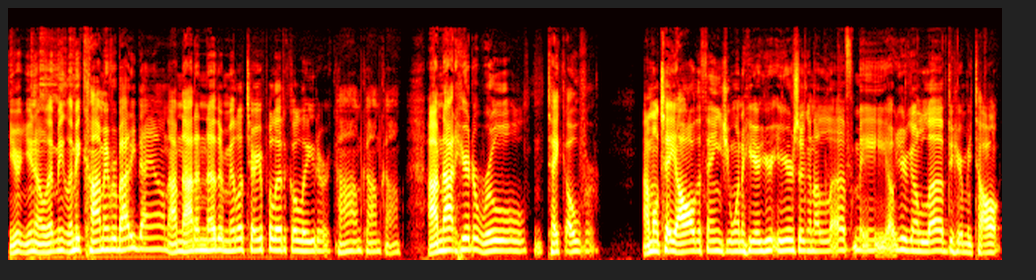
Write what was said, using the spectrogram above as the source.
You're, you know, let me let me calm everybody down. I'm not another military political leader. Calm, calm, calm. I'm not here to rule and take over. I'm going to tell you all the things you want to hear. Your ears are going to love me. Oh, you're going to love to hear me talk.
